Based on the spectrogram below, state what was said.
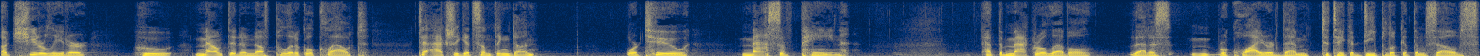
a cheerleader who mounted enough political clout to actually get something done. Or two, massive pain at the macro level that has required them to take a deep look at themselves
